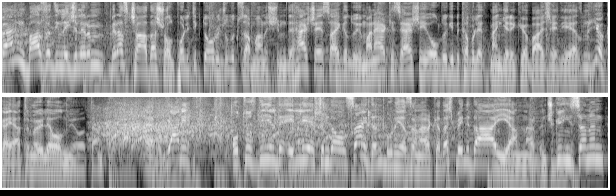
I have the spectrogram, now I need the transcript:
ben. Bazı dinleyicilerim biraz çağdaş ol. Politik doğruculuk zamanı şimdi. Her şeye saygı duyman, herkese her şeyi olduğu gibi kabul etmen gerekiyor Bay J diye yazmış. Yok hayatım öyle olmuyor o tam. Evet yani 30 değil de 50 yaşında olsaydın bunu yazan arkadaş beni daha iyi anlardın. Çünkü insanın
